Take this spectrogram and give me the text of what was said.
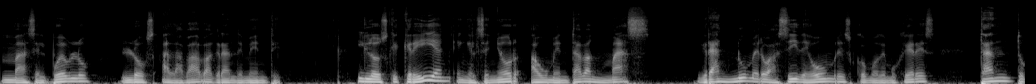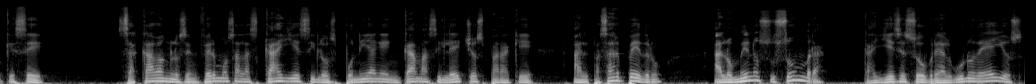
mas el pueblo los alababa grandemente. Y los que creían en el Señor aumentaban más, gran número así de hombres como de mujeres, tanto que se sacaban los enfermos a las calles y los ponían en camas y lechos para que, al pasar Pedro, a lo menos su sombra cayese sobre alguno de ellos,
